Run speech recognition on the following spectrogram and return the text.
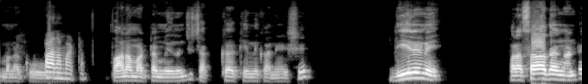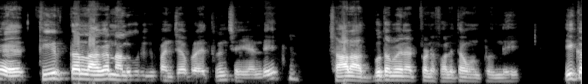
మనకు పానమట్టం. పానమట్టం మీద నుంచి చక్కగా కిందికి అనేసి దీనిని ప్రసాదంగా అంటే తీర్థంలాగా నలుగురికి పంచే ప్రయత్నం చేయండి. చాలా అద్భుతమైనటువంటి ఫలితం ఉంటుంది. ఇక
